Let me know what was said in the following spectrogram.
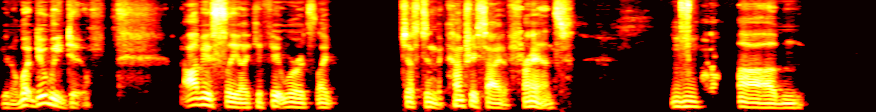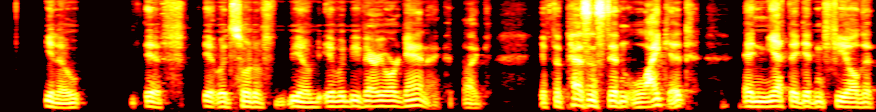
you know, what do we do? Obviously, like if it were it's like just in the countryside of France, mm-hmm. um, you know, if it would sort of, you know, it would be very organic. Like if the peasants didn't like it, and yet they didn't feel that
